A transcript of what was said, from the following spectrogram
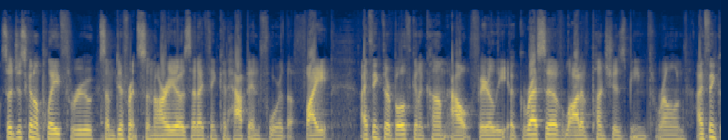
So just going to play through some different scenarios that I think could happen for the fight. I think they're both going to come out fairly aggressive, a lot of punches being thrown. I think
